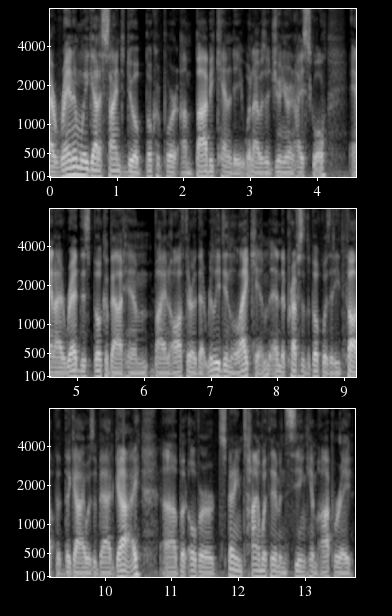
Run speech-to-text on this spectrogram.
I randomly got assigned to do a book report on Bobby Kennedy when I was a junior in high school and I read this book about him by an author that really didn't like him. And the preface of the book was that he thought that the guy was a bad guy. Uh, but over spending time with him and seeing him operate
